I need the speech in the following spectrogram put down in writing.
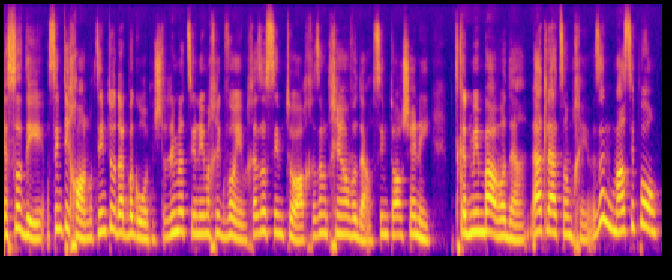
יסודי, עושים תיכון, מוצאים תעודת בגרות, משתדלים לציונים הכי גבוהים, אחרי זה עושים תואר, אחרי זה מתחילים עבודה, עושים תואר שני, מתקדמים בעבודה, לאט לאט צומחים, וזה נגמר סיפור.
